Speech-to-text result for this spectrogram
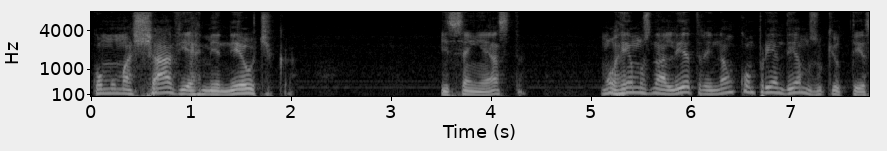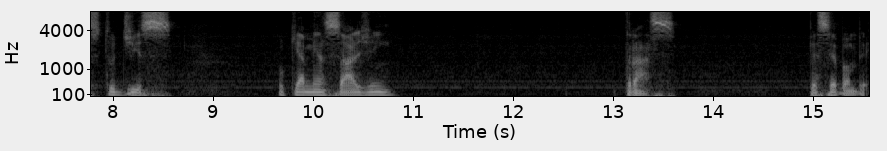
como uma chave hermenêutica. E sem esta, morremos na letra e não compreendemos o que o texto diz o que a mensagem traz. Percebam bem.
